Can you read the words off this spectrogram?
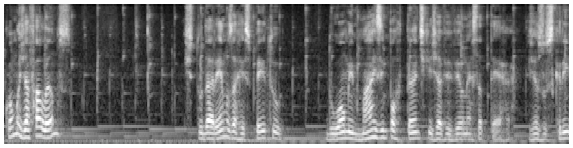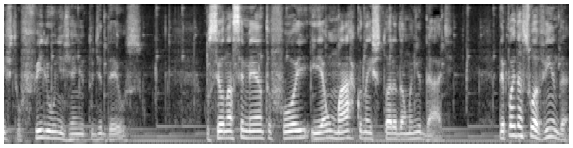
Como já falamos, estudaremos a respeito do homem mais importante que já viveu nessa terra, Jesus Cristo, o Filho unigênito de Deus. O seu nascimento foi e é um marco na história da humanidade. Depois da sua vinda,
